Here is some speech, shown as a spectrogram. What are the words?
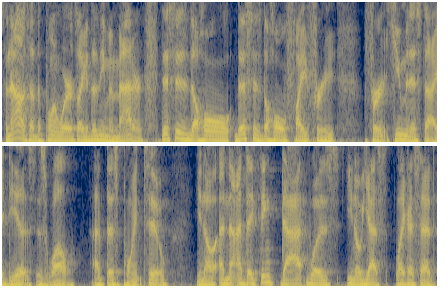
So now it's at the point where it's like it doesn't even matter. This is the whole this is the whole fight for for humanist ideas as well at this point too. You know, and I think that was, you know, yes, like I said,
